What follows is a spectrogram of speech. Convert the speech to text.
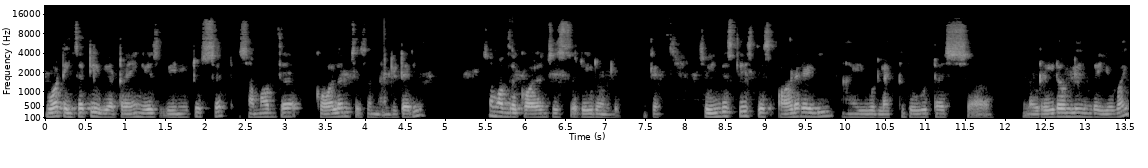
what exactly we are trying is we need to set some of the columns as a mandatory, some of the columns is read only. Okay. So in this case, this order ID, I would like to do it as uh, you know read only in the UI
